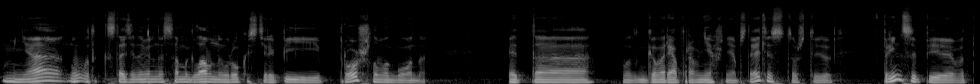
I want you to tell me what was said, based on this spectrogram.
У меня, ну вот, кстати, наверное, самый главный урок из терапии прошлого года — это, вот говоря про внешние обстоятельства, то, что, в принципе, вот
